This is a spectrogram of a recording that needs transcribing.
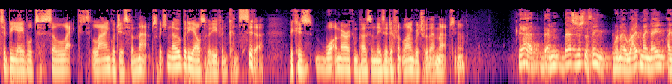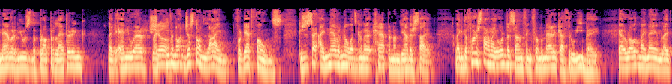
to be able to select languages for maps, which nobody else would even consider. Because what American person needs a different language for their maps, you know? Yeah, and that's just the thing. When I write my name, I never use the proper lettering, like anywhere, like Sure. even not just online. Forget phones, because you say I never know what's gonna happen on the other side. Like the first time I ordered something from America through eBay, I wrote my name like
